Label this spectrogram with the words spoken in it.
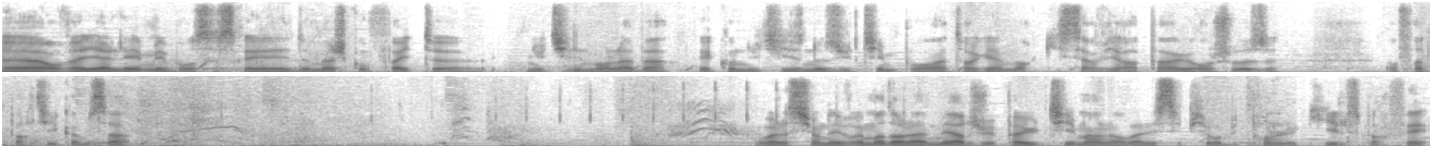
Euh, on va y aller, mais bon, ça serait dommage qu'on fight euh, inutilement là-bas et qu'on utilise nos ultimes pour un Torgamor qui servira pas à grand chose en fin de partie comme ça. Voilà, si on est vraiment dans la merde, je vais pas ultime, hein, là on va laisser Pyrobut prendre le kill, c'est parfait.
